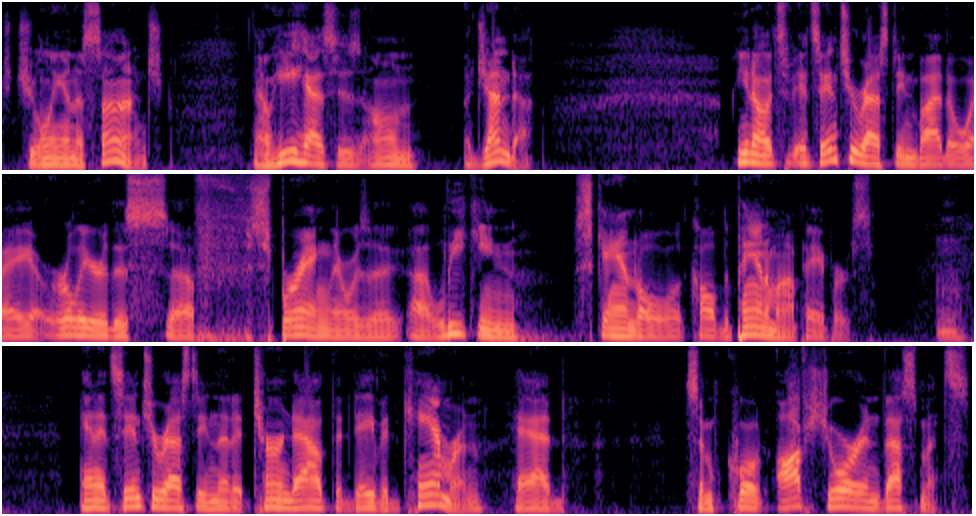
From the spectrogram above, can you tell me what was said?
Julian Assange. Now he has his own agenda. You know, it's it's interesting. By the way, earlier this uh, f- spring there was a, a, leaking scandal called the Panama Papers, mm. and it's interesting that it turned out that David Cameron had some quote offshore investments.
